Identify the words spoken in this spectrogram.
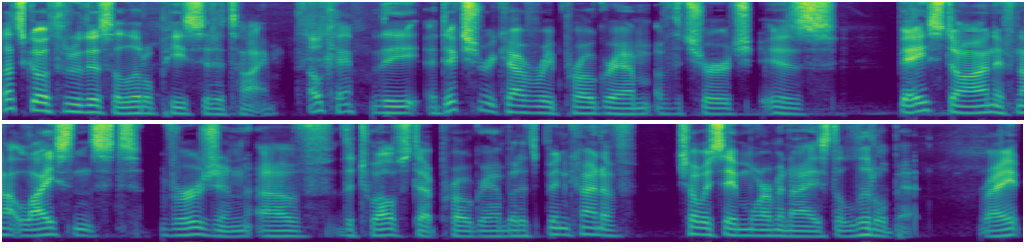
let's go through this a little piece at a time. Okay. The addiction recovery program of the church is based on, if not licensed, version of the 12 step program, but it's been kind of, shall we say, Mormonized a little bit, right?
